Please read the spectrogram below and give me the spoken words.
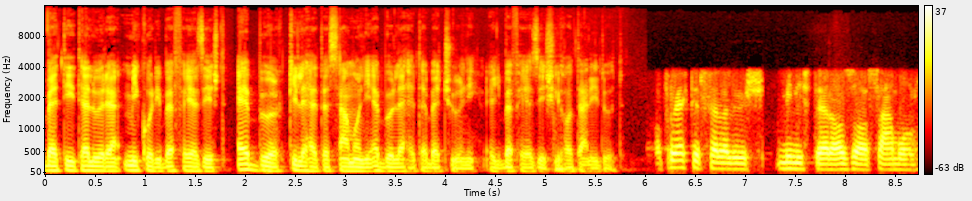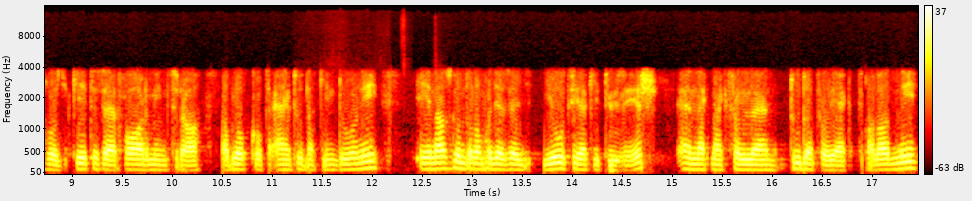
vetít előre, mikori befejezést? Ebből ki lehet-e számolni, ebből lehet-e becsülni egy befejezési határidőt? A projektért felelős miniszter azzal számol, hogy 2030-ra a blokkok el tudnak indulni. Én azt gondolom, hogy ez egy jó célkitűzés, ennek megfelelően tud a projekt haladni.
